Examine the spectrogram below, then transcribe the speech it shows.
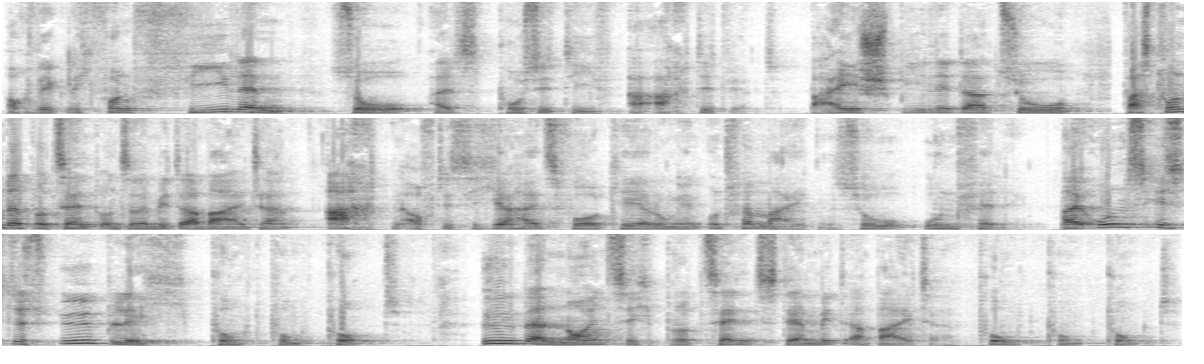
auch wirklich von vielen so als positiv erachtet wird. Beispiele dazu. Fast 100 Prozent unserer Mitarbeiter achten auf die Sicherheitsvorkehrungen und vermeiden so Unfälle. Bei uns ist es üblich, Punkt, Punkt, Punkt. Über 90 Prozent der Mitarbeiter. Punkt, Punkt, Punkt.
